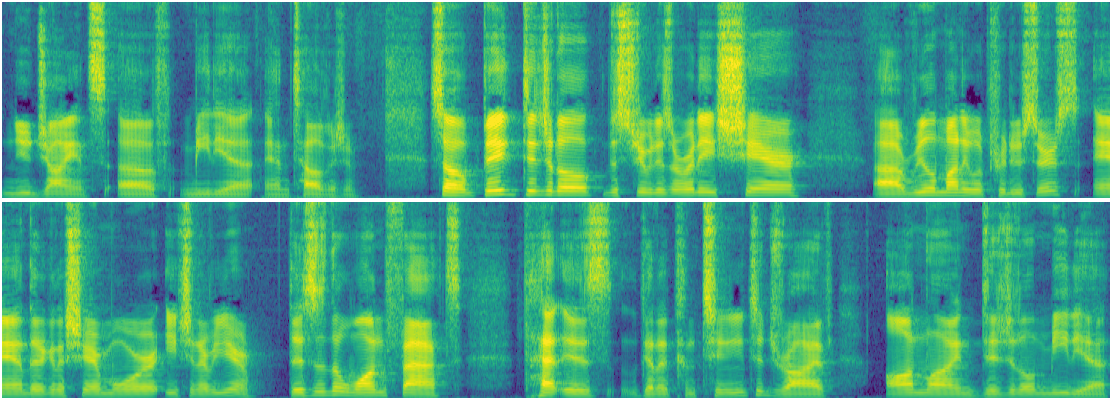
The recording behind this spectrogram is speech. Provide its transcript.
new giants of media and television. So big digital distributors already share uh, real money with producers, and they're going to share more each and every year. This is the one fact that is going to continue to drive online digital media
